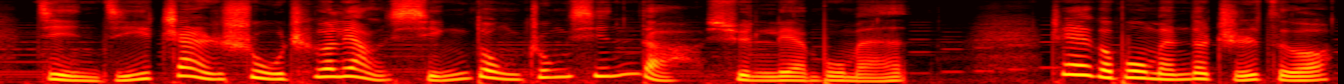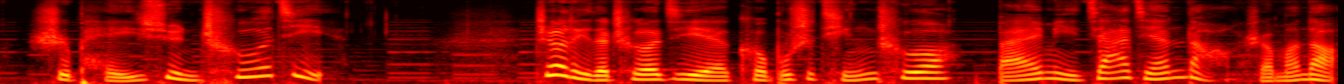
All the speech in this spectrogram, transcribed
“紧急战术车辆行动中心”的训练部门。这个部门的职责是培训车技。这里的车技可不是停车。百米加减档什么的，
